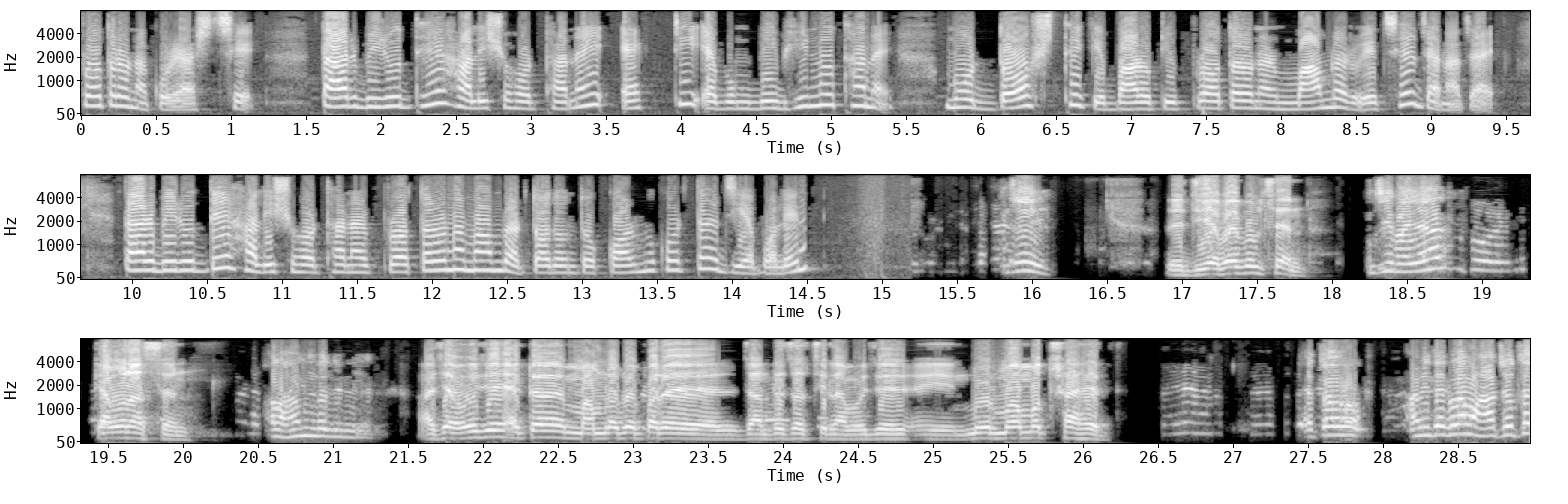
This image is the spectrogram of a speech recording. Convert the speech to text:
প্রতারণা করে আসছে। তার বিরুদ্ধে হালিশহর থানায় একটি এবং বিভিন্ন থানায় মোট দশ থেকে বারোটি প্রতারণার মামলা রয়েছে জানা যায়। তার বিরুদ্ধে হালিশহর থানার প্রতারণা মামলার তদন্ত কর্মকর্তা জিয়া বলেন জি। জিয়া ভাই বলছেন? জি ভাইয়া। কেমন আছেন? আলহামদুলিল্লাহ। আচ্ছা ওই যে একটা মামলার ব্যাপারে জানতে চাচ্ছিলাম ওই যে নূর মোহাম্মদ শাহেদ। এত আমি দেখলাম হাজতে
